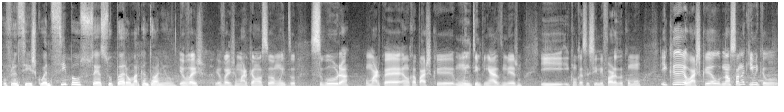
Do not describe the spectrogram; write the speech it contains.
O Francisco antecipa o sucesso para o Marco António. Eu vejo, eu vejo. O Marco é uma pessoa muito segura. O Marco é, é um rapaz que muito empenhado mesmo e, e com raciocínio fora do comum e que eu acho que ele, não só na química, ele,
